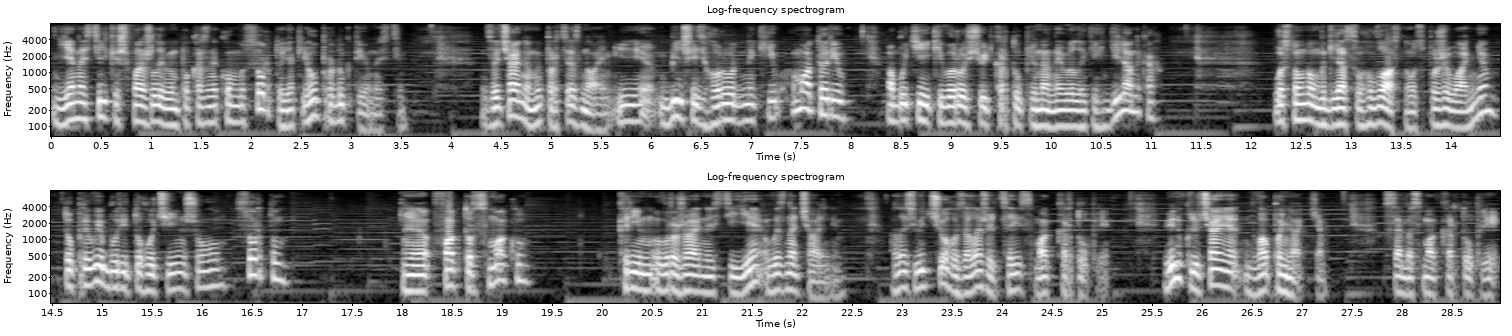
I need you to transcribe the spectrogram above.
є настільки ж важливим показником сорту, як його продуктивності. Звичайно, ми про це знаємо. І більшість городників-аматорів або ті, які вирощують картоплю на невеликих ділянках, в основному для свого власного споживання, то при виборі того чи іншого сорту е, фактор смаку крім врожайності, є визначальним. Але ж від чого залежить цей смак картоплі? Він включає два поняття в себе смак картоплі:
